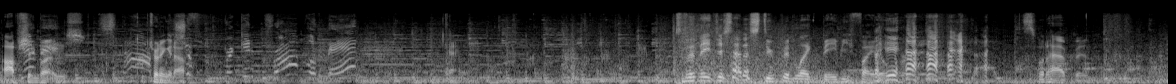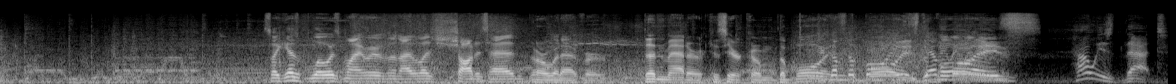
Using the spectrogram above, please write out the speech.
uh, option buttons. I'm Turning it off. Freaking problem, man. Okay. So that they just had a stupid like baby fight over it. That's what happened. So I guess blow his mind with and I like shot his head. Or whatever. Doesn't matter, because here come the boys. Here come the boys, the them boys. How is that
